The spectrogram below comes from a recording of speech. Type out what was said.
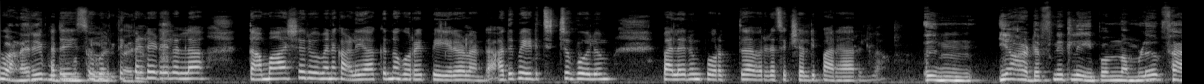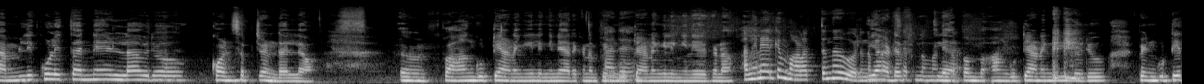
വളരെ സുഹൃത്തുക്കളുടെ ഇടയിലുള്ള തമാശ രൂപനെ കളിയാക്കുന്ന കുറെ പേരുകളുണ്ട്. അത് പേടിച്ചിട്ട് പോലും പലരും പുറത്ത് അവരുടെ സെക്ഷുവാലിറ്റി പറയാറില്ല. യാ ഡെഫിനറ്റ്ലി ഇപ്പം നമ്മൾ ഫാമിലിക്കുള്ളിൽ തന്നെയുള്ള ഒരു കോൺസെപ്റ്റ് ഉണ്ടല്ലോ. ഇപ്പൊ ആൺകുട്ടിയാണെങ്കിൽ ഇങ്ങനെ ആയിരിക്കണം പെൺകുട്ടിയാണെങ്കിൽ ഇങ്ങനെ ആയിരിക്കണം അങ്ങനെയായിരിക്കും വളർത്തുന്നത് പോലെ അപ്പം ആൺകുട്ടിയാണെങ്കിൽ ഒരു പെൺകുട്ടിയെ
